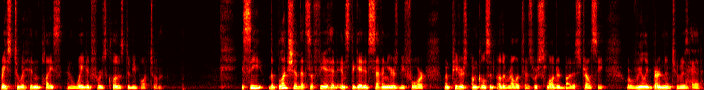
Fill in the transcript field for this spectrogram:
raced to a hidden place, and waited for his clothes to be brought to him. You see, the bloodshed that Sophia had instigated seven years before, when Peter's uncles and other relatives were slaughtered by the Streltsy, were really burned into his head.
